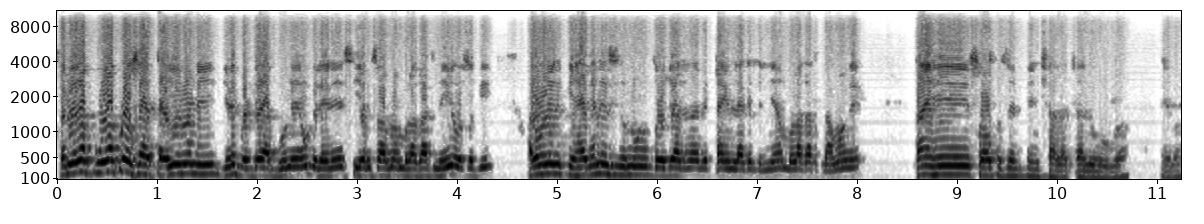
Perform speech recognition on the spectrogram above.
ਸਾਨੂੰ ਇਹਦਾ ਪੂਰਾ ਭਰੋਸਾ ਦਿੱਤਾ ਜੀ ਉਹਨਾਂ ਨੇ ਜਿਹੜੇ ਵੱਡੇ ਆਗੂ ਨੇ ਉਹ ਮਿਲੇ ਨੇ ਸੀਐਮ ਸਾਹਿਬ ਨਾਲ ਮੁਲਾਕਾਤ ਨਹੀਂ ਹੋ ਸਕੀ। ਔਰ ਉਹਨਾਂ ਕਿਹਾ ਕਹਿੰਦੇ ਅਸੀਂ ਤੁਹਾਨੂੰ ਦੋ ਚਾਰ ਦਿਨਾਂ ਵਿੱਚ ਟਾਈਮ ਲੈ ਕੇ ਦਿੰਦੇ ਹਾਂ ਮੁਲਾਕਾਤ ਕਰਾਵਾਂਗੇ ਤਾਂ ਇਹ 100% ਇਨਸ਼ਾਅੱਲਾ ਚਾਲੂ ਹੋਊਗਾ ਇਹਦਾ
